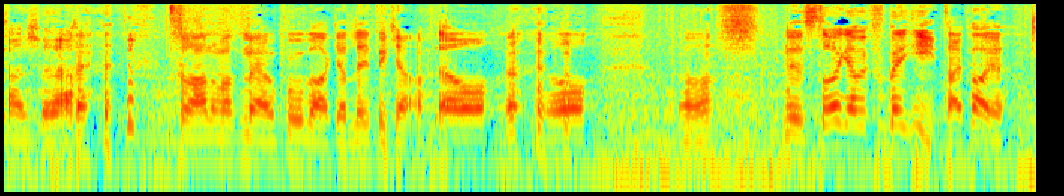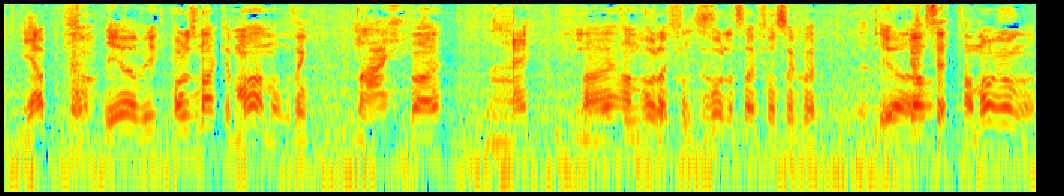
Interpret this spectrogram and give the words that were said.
kanske det. så? Tror han har varit med och påverkat lite kanske. Ja, ja. Ja. Nu strögar vi förbi E-Type här ju. Japp, det gör vi. Har du snackat med honom någonting? Nej, Nej. nej. Nej, han håller, håller sig för sig själv. Gör Jag har sett honom några gånger.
